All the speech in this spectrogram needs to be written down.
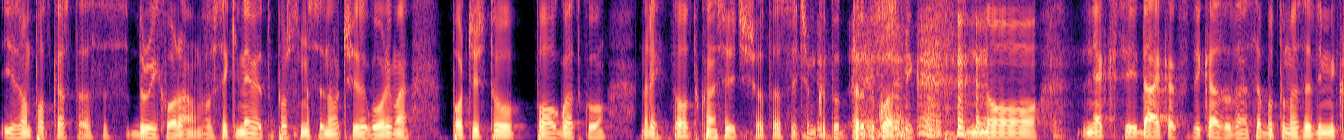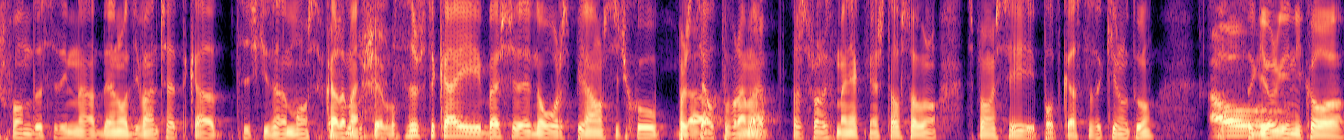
извън подкаста, с други хора, във всеки дневието, просто сме се научили да говорим по-чисто, по-гладко. Нали, то тук не се личи, защото аз личам като третокласник, но някакси, да, както ти каза, да не се бутаме за един микрофон, да седим на едно диванче, така всички, за да може да се вкараме. Също така и беше много разпиляно всичко през Да, цялото време. да. Разправихме някакви неща, особено спомням си подкаста за киното. С. Георги и Никола,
